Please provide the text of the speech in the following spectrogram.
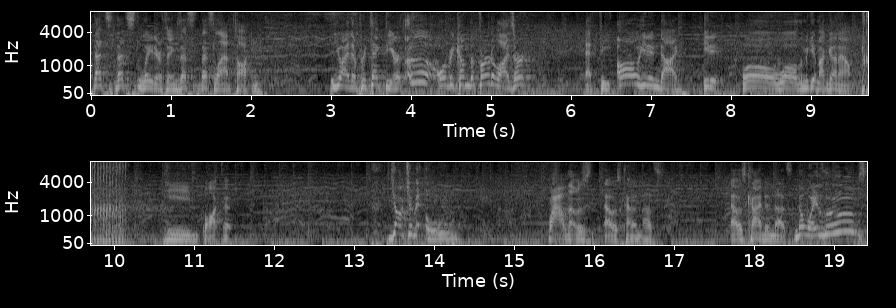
That's that's later things. That's that's lab talking. You either protect the earth ugh, or become the fertilizer. That feet. Oh, he didn't die. He did. Whoa, whoa. Let me get my gun out. He blocked it. Yamcha Oh. Wow, that was that was kind of nuts. That was kind of nuts. No way, Looms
